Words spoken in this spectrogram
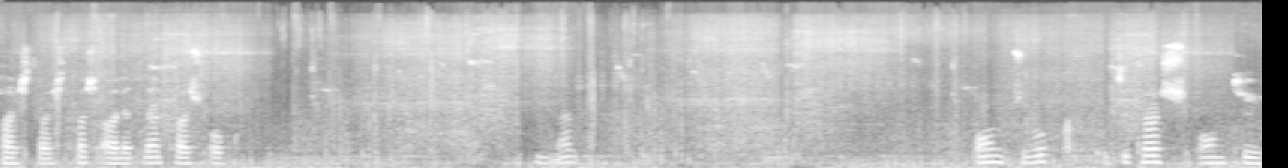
Taş taş taş aletler taş ok. Bunlar 10 çubuk, 2 taş, 10 tüy.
